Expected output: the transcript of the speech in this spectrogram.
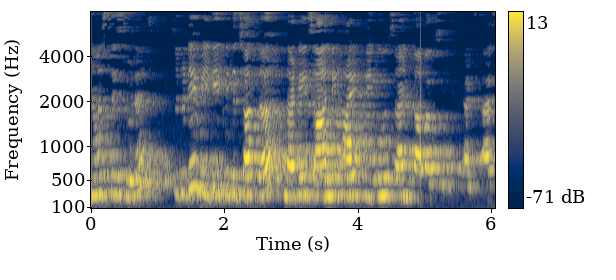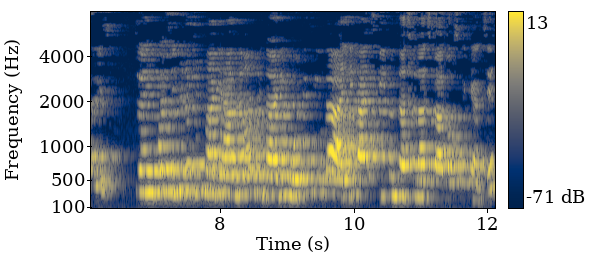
Namaste students. So today we deal with the chapter that is aldehyde, ketones and carboxylic acids. So in first introduction part we have learned regarding what is the aldehydes, ketones as well as carboxylic acid.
